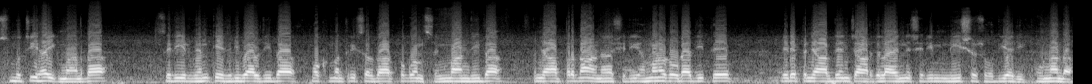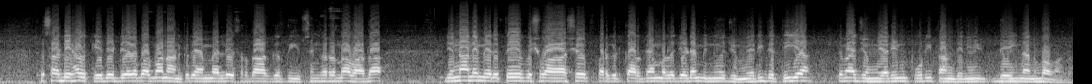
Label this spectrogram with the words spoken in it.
ਸਮੁੱਚੀ ਹਾਈ ਕਮਾਂਡ ਦਾ, ਸ੍ਰੀ ਅਰਵਿੰਦ ਕੇਜਰੀਵਾਲ ਜੀ ਦਾ, ਮੁੱਖ ਮੰਤਰੀ ਸਰਦਾਰ ਭਗਵੰਤ ਸਿੰਘ ਮਾਨ ਜੀ ਦਾ, ਪੰਜਾਬ ਪ੍ਰਧਾਨ ਸ਼੍ਰੀ ਅਮਨ ਅਰੋੜਾ ਜੀ ਤੇ ਜਿਹੜੇ ਪੰਜਾਬ ਦੇ ਇੰਚਾਰਜ ਲਾਏ ਨੇ ਸ਼੍ਰੀ ਮਨੀਸ਼ ਸਿਸੋਦੀਆ ਜੀ, ਉਹਨਾਂ ਦਾ। ਤੇ ਸਾਡੇ ਹਲਕੇ ਦੇ ਡੇਰਾ ਬਾਬਾ ਨਾਨਕ ਦੇ ਐਮਐਲਏ ਸਰਦਾਰ ਗੁਰਦੀਪ ਸਿੰਘ ਰੰਧਾਵਾ ਦਾ, ਜਿਨ੍ਹਾਂ ਨੇ ਮੇਰੇ ਤੇ ਵਿਸ਼ਵਾਸ ਪ੍ਰਗਟ ਕਰਦਿਆਂ ਮਤਲਬ ਜਿਹੜਾ ਮੈਨੂੰ ਇਹ ਜ਼ਿੰਮੇਵਾਰੀ ਦਿੱਤੀ ਆ, ਤੇ ਮੈਂ ਜ਼ਿੰਮੇਵਾਰੀ ਨੂੰ ਪੂਰੀ ਤਨਦੇਹੀ ਦੇ ਨਾਲ ਨਿਭਾਵਾਂਗਾ।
